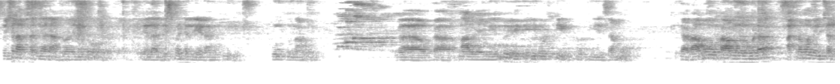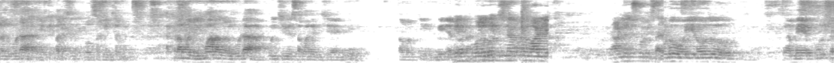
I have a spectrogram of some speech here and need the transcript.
స్పెషల్ ఆఫీసర్ గారి ఆధ్వర్యంలో ఇలా డిస్మెంటల్ చేయడానికి పూనుకున్నాము ఒక నాలుగైదు ఇళ్ళు అయితే ఈరోజుకి రోజుకి పూర్తి చేశాము. రాబో కాలంలో కూడా అక్రమ వెంచర్లను కూడా ఎట్టి పరిస్థితులు ప్రోత్సహించాము. అక్రమ నిర్మాణాలను కూడా కూల్చివేస్తామనే విషయాన్ని తమకి మీడియా ఇప్పుడు ఈరోజు మేము పూర్తి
